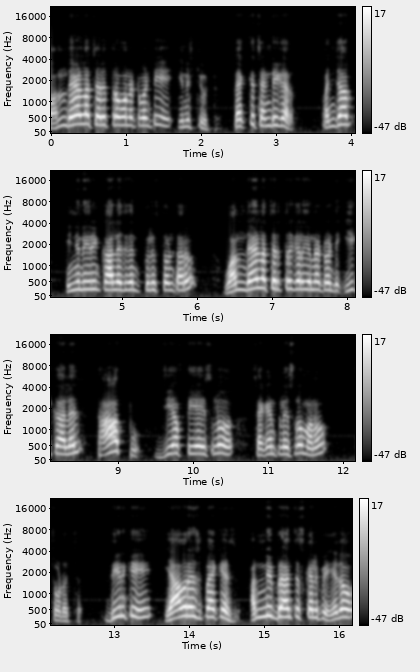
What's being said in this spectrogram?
వందేళ్ళ చరిత్ర ఉన్నటువంటి institute PEC Chandigarh Punjab engineering college అని పిలుస్తుంటారు. వందేళ్ళ చరిత్ర కలిగినటువంటి ఈ కాలేజ్ టాప్ జిఎఫ్టిఐస్లో సెకండ్ ప్లేస్లో మనం చూడొచ్చు. దీనికి యావరేజ్ ప్యాకేజ్ అన్ని బ్రాంచెస్ కలిపి ఏదో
